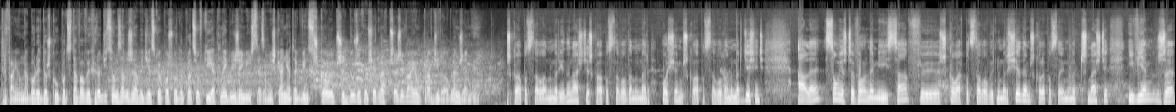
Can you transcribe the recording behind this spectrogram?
Trwają nabory do szkół podstawowych. Rodzicom zależy, aby dziecko poszło do placówki jak najbliżej miejsca zamieszkania, tak więc szkoły przy dużych osiedlach przeżywają prawdziwe oblężenie. Szkoła podstawowa numer 11, szkoła podstawowa numer 8, szkoła podstawowa numer 10, ale są jeszcze wolne miejsca w szkołach podstawowych numer 7, szkole podstawowej numer 13 i wiem, że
